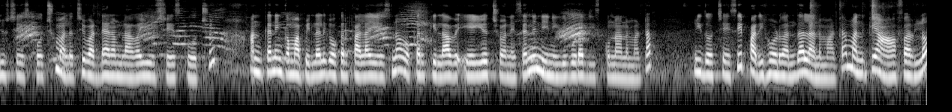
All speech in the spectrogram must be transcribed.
యూజ్ చేసుకోవచ్చు మళ్ళీ వచ్చి వడ్డానం లాగా యూజ్ చేసుకోవచ్చు. అందుకని ఇంకా మా పిల్లలకి ఒకరికి అలా వేసిన ఒకరికి ఇలా వేయొచ్చు అనేసి నేను ఇది కూడా తీసుకున్నాను అనమాట ఇది వచ్చేసి పదిహేడు వందలు అనమాట మనకి ఆఫర్లో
